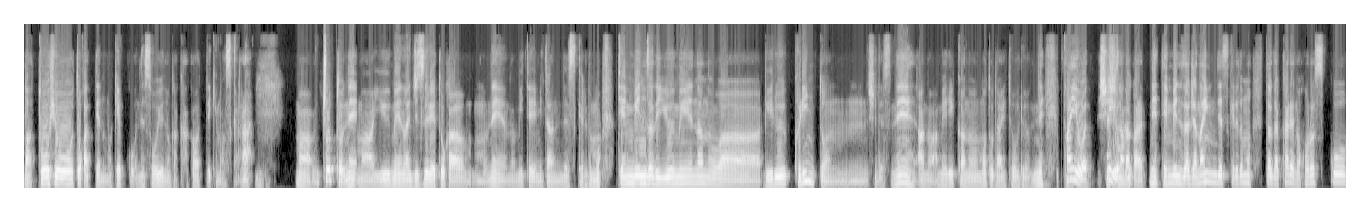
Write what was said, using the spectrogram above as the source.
まあ、投票とかっていうのも結構ね、そういうのが関わってきますから、うんまあ、ちょっとね、まあ、有名な実例とかもね、あの、見てみたんですけれども、天秤座で有名なのは、ビル・クリントン氏ですね。あの、アメリカの元大統領ね。太陽は獅子座だからね、天秤座じゃないんですけれども、ただ彼のホロスコー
